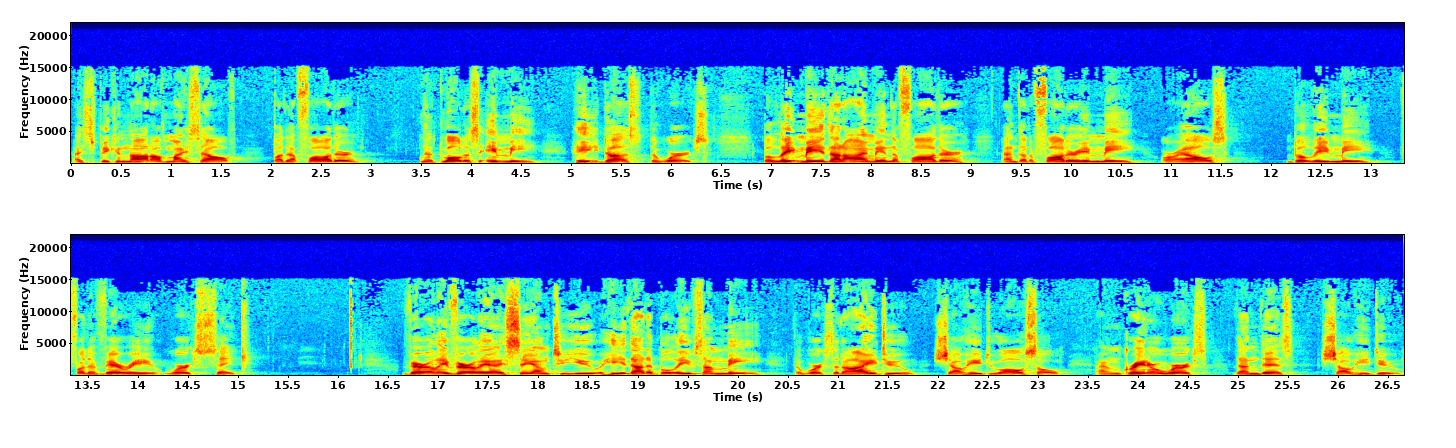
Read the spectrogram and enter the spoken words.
I speak not of myself, but the Father that dwelleth in me, he does the works. Believe me that I am in the Father and that the Father in me, or else believe me for the very work's sake. Verily, verily, I say unto you, he that believes on me, the works that I do shall he do also, and greater works than this shall he do,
